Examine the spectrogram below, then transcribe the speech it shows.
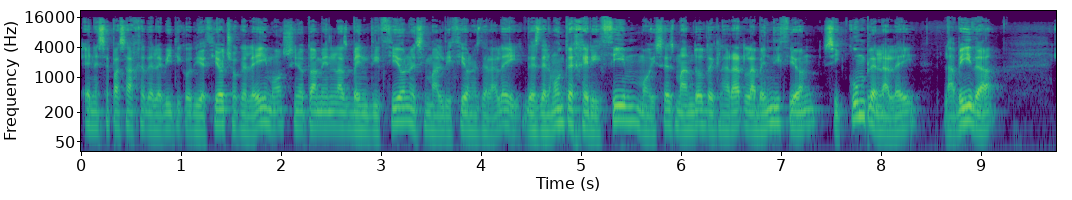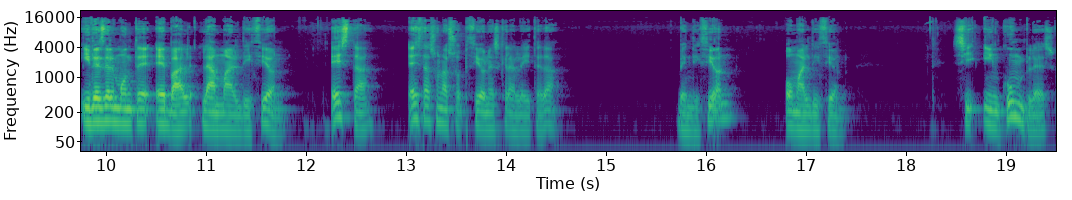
en ese pasaje de Levítico 18 que leímos, sino también en las bendiciones y maldiciones de la ley. Desde el monte Gerizim, Moisés mandó declarar la bendición, si cumplen la ley, la vida, y desde el monte Ebal, la maldición. Esta, estas son las opciones que la ley te da. Bendición o maldición. Si incumples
